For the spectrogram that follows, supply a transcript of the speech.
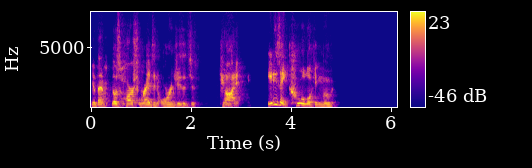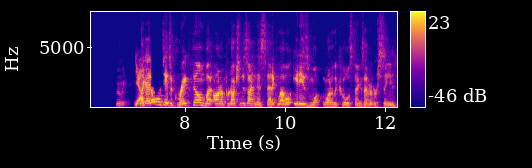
You know, that those harsh reds and oranges. It's just God. It, it is a cool looking movie. movie. Yeah. Like I don't want to say it's a great film, but on a production design and aesthetic level, it is one, of the coolest things I've ever seen.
